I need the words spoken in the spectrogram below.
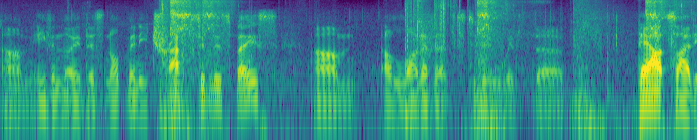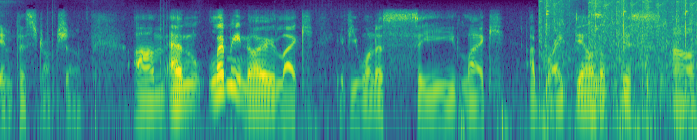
Um, even though there's not many traps in this base, um, a lot of it's to do with the, the outside infrastructure. Um, and let me know, like, if you want to see, like, a breakdown of this um,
